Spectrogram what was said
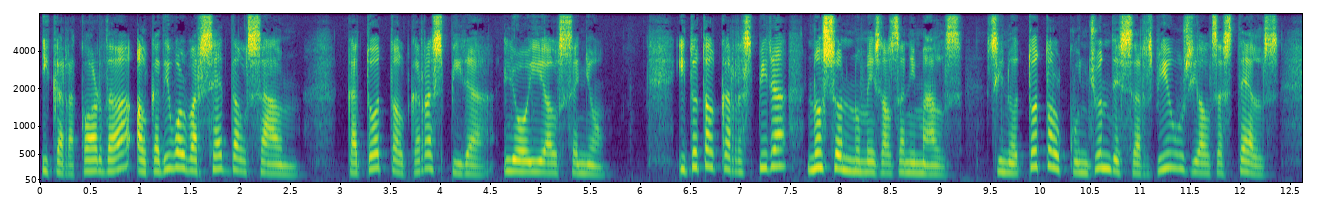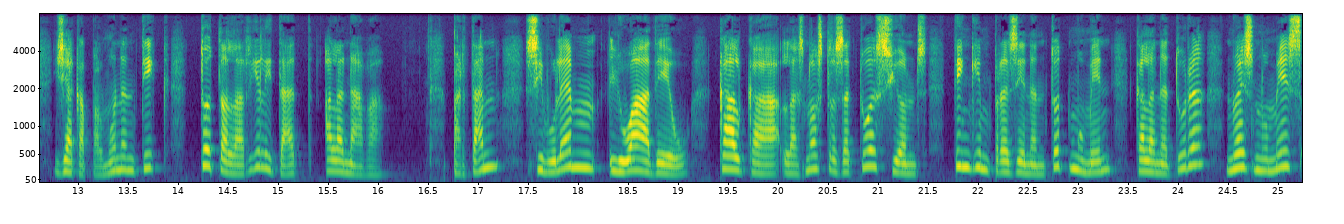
i que recorda el que diu el verset del Salm, que tot el que respira lloi el Senyor. I tot el que respira no són només els animals, sinó tot el conjunt d'éssers vius i els estels, ja que pel món antic tota la realitat alenava. Per tant, si volem lluar a Déu, cal que les nostres actuacions tinguin present en tot moment que la natura no és només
